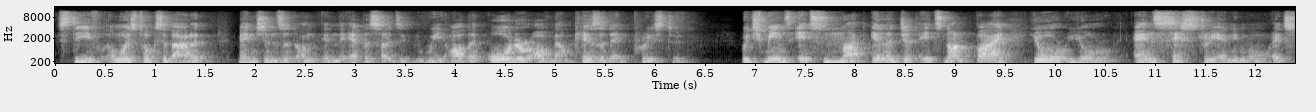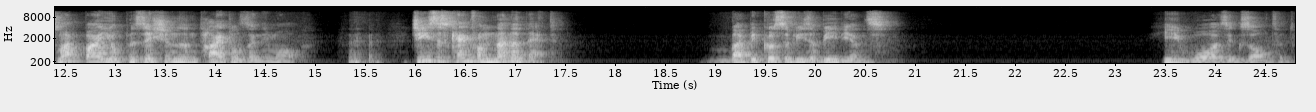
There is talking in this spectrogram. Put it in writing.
Steve always talks about it, mentions it on in the episodes. We are the order of Melchizedek priesthood, which means it's not illegit. It's not by your your ancestry anymore. It's not by your positions and titles anymore. Jesus came from none of that. But because of his obedience, he was exalted.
